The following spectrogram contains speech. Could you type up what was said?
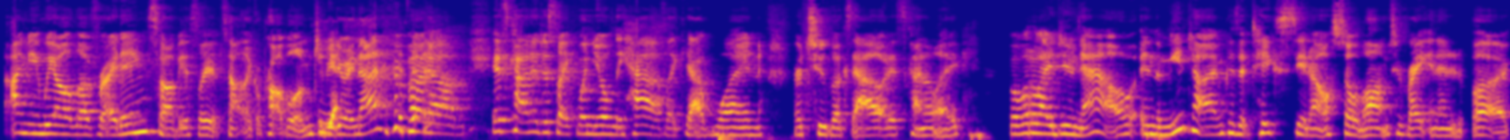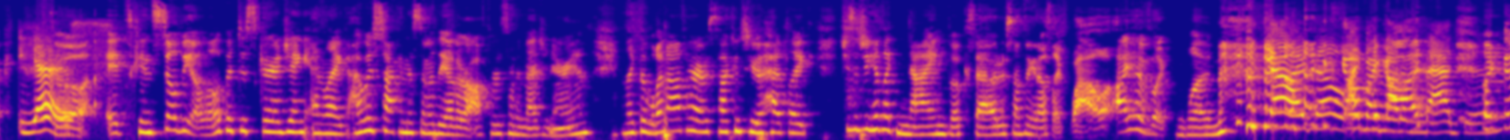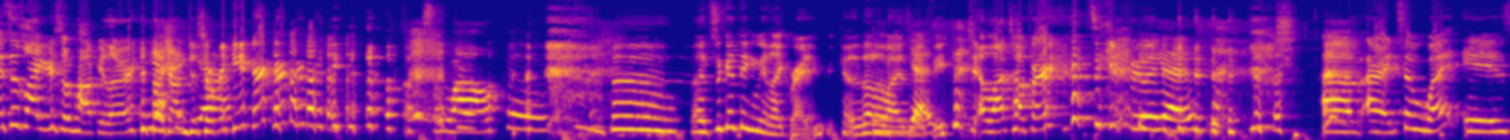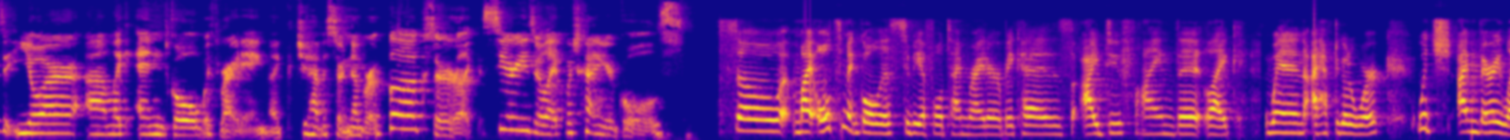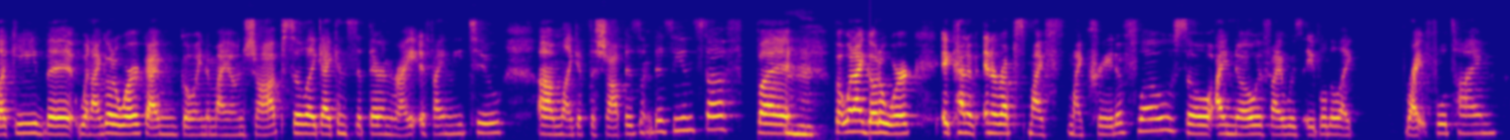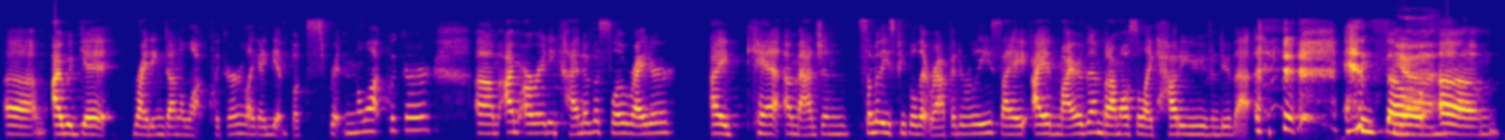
I mean, we all love writing, so obviously it's not like a problem to be yes. doing that. but um, it's kind of just like when you only have like yeah one or two books out, it's kind of like but what do I do now in the meantime? Because it takes, you know, so long to write and edit a book. Yes. So it can still be a little bit discouraging. And like, I was talking to some of the other authors at Imaginarium, and like the one author I was talking to had like, she said she had like nine books out or something. And I was like, wow, I have like one. Yeah, I know. oh I my God. imagine. Like, this is why you're so popular. Yeah, like, I'm just yeah. over here. it's like, wow. it's a good thing we like writing because otherwise yes. it'd be a lot tougher to get through it. Yes. um, all right. So, what is your um, like end goal with writing? Like, do you have a certain number of books, or like a series, or like which kind of your goals? So, my ultimate goal is to be a full time writer because I do find that like when I have to go to work, which I'm very lucky that when I go to work, I'm going to my own shop. So, like, I can sit there and write if I need to, um, like if the shop isn't busy and stuff. But, mm-hmm. but when I go to work, it kind of interrupts my, my creative flow. So, I know if I was able to like write full time, um, I would get writing done a lot quicker. Like, I get books written a lot quicker. Um, I'm already kind of a slow writer. I can't imagine some of these people that rapid release. I, I admire them, but I'm also like, how do you even do that? and so, yeah. um,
